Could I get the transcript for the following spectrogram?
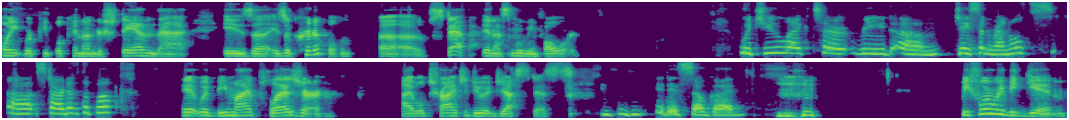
point where people can understand that is is a critical uh, step in us moving forward would you like to read um, Jason Reynolds' uh, start of the book? It would be my pleasure. I will try to do it justice. it is so good. Before we begin,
